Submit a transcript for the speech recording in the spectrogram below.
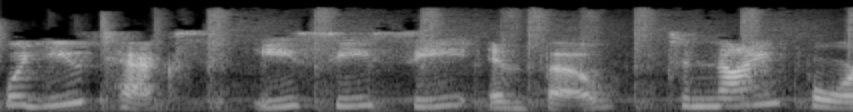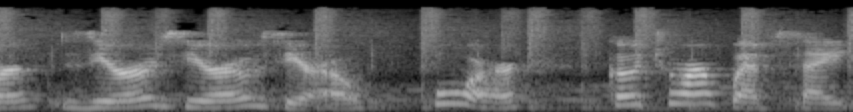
Would you text ECC info to 94000 or go to our website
